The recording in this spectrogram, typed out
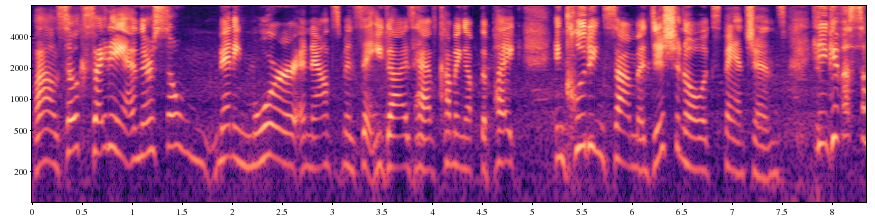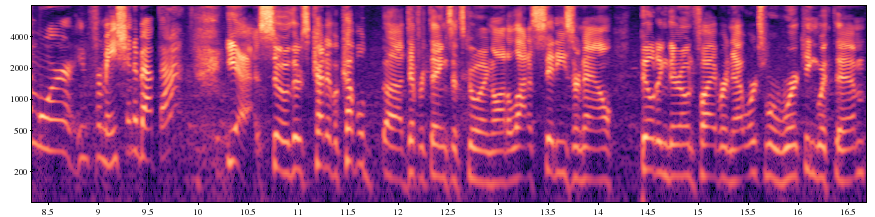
Wow, so exciting. And there's so many more announcements that you guys have coming up the pike, including some additional expansions. Can you give us some more information about that? Yeah, so there's kind of a couple uh, different things that's going on. A lot of cities are now building their own fiber networks. We're working with them.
